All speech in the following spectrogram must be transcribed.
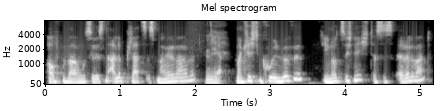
Aufbewahrung muss wissen, alle Platz ist Mangelware. Ja. Man kriegt einen coolen Würfel, die nutze ich nicht, das ist irrelevant.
